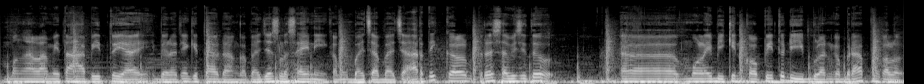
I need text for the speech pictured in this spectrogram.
mengalami tahap itu ya ibaratnya kita udah anggap aja selesai nih kamu baca-baca artikel terus habis itu eh, mulai bikin kopi itu di bulan keberapa kalau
